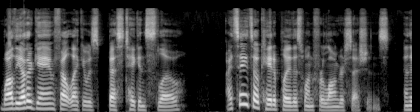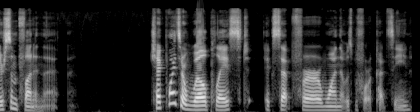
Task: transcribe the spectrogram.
While the other game felt like it was best taken slow, I'd say it's okay to play this one for longer sessions, and there's some fun in that. Checkpoints are well placed, except for one that was before a cutscene.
